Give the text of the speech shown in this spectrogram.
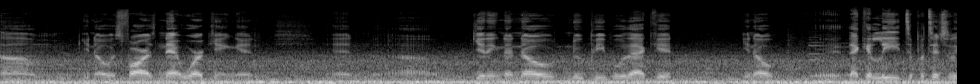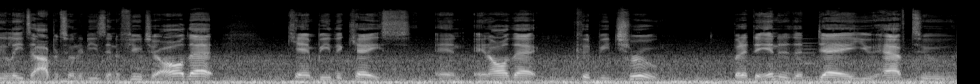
Um, you know, as far as networking and and uh, getting to know new people that could, you know, that could lead to potentially lead to opportunities in the future. All that can be the case, and and all that could be true. But at the end of the day, you have to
